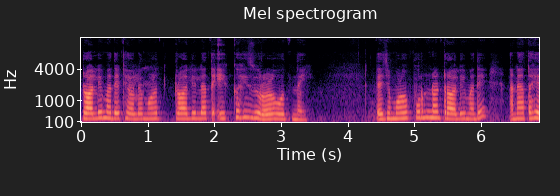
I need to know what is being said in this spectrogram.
ट्रॉलीमध्ये ठेवल्यामुळं ट्रॉलीला तर एकही झुरळ होत नाही. त्याच्यामुळं पूर्ण ट्रॉलीमध्ये आणि आता हे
